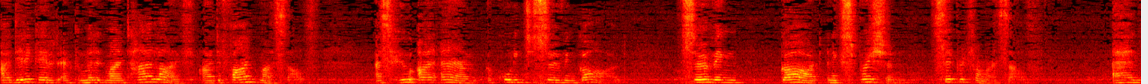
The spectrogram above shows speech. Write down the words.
I dedicated and committed my entire life. I defined myself as who I am according to serving God. Serving God, an expression separate from myself. And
